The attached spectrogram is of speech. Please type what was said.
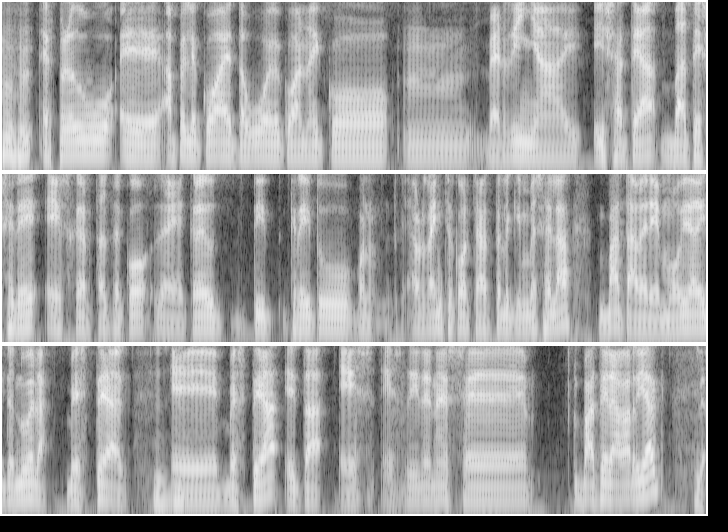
Mhm. Espero dugu eh, Applekoa eta Googlekoa nahiko mm, berdina izatea batez ere ez gertatzeko eh, kreditu, bueno, ordaintzeko txartelekin bezala bata bere movida egiten duela besteak eh, bestea eta ez, ez direnez eh, bateragarriak Ja.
